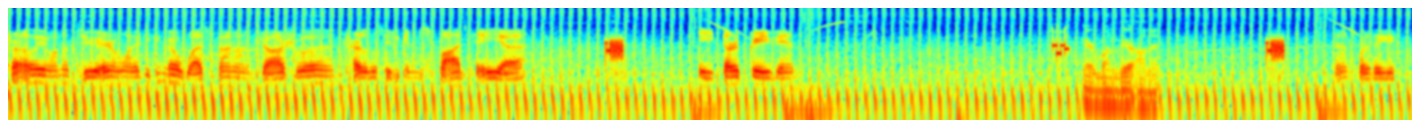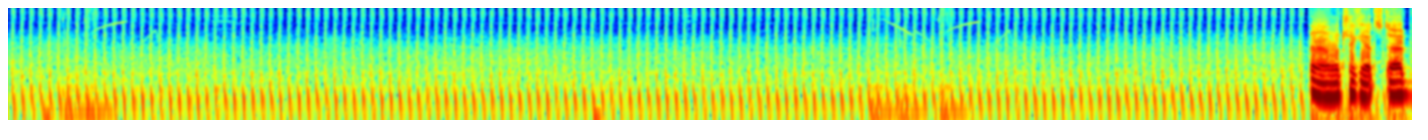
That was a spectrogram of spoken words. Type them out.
Charlie 102, Air 1, if you can go westbound on Joshua and try to see if you can spot a, uh, a dark gray van. Here, one, we're on it. And for the Alright, we'll check out Stab.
